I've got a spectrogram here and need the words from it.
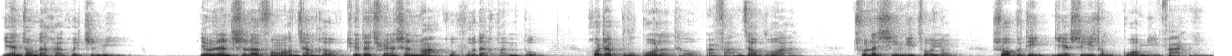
严重的还会致命。有人吃了蜂王浆后觉得全身暖乎乎的，很补，或者补过了头而烦躁不安。除了心理作用，说不定也是一种过敏反应。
